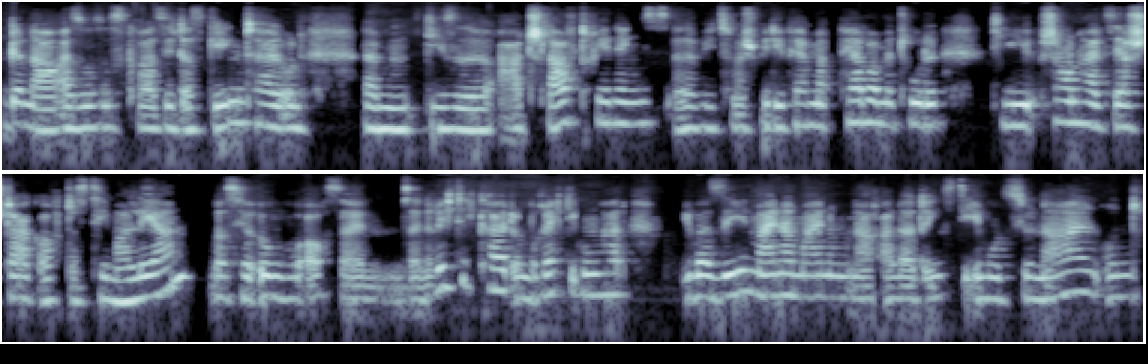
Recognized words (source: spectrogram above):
Genau, also es ist quasi das Gegenteil und ähm, diese Art Schlaftrainings, äh, wie zum Beispiel die Färber-Methode, die schauen halt sehr stark auf das Thema Lernen, was ja irgendwo auch sein, seine Richtigkeit und Berechtigung hat, übersehen meiner Meinung nach allerdings die emotionalen und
